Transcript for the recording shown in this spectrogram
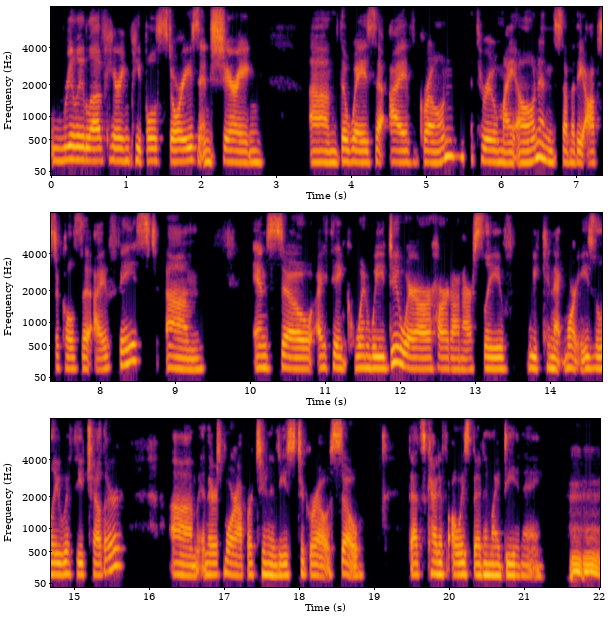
really love hearing people's stories and sharing um, the ways that I've grown through my own and some of the obstacles that I've faced. Um, and so I think when we do wear our heart on our sleeve, we connect more easily with each other um, and there's more opportunities to grow. So that's kind of always been in my DNA. Mm-hmm.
